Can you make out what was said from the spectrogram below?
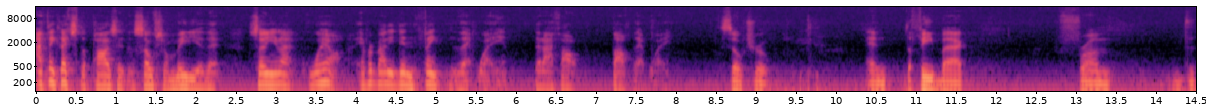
I think that's the positive of social media that so you're like, well, everybody didn't think that way that I thought thought that way. So true. And the feedback from the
